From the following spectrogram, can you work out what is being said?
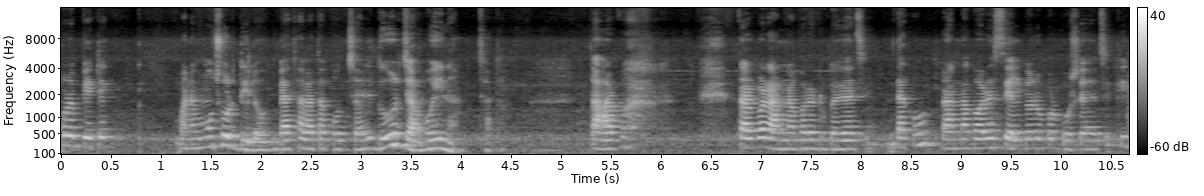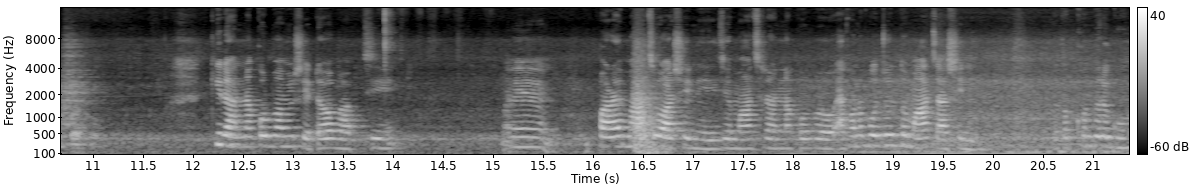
করে পেটে মানে মোচড় দিল, ব্যথা ব্যথা করছে। আমি দূর যাবোই না, ছাতা। তারপর তারপর রান্নাঘরে ঢুকে গেছি। দেখো, রান্নাঘরে সেলফের ওপর বসে আছে, কি করব? কি রান্না করব আমি সেটাও ভাবছি। মানে পাড়ায় মাছও আসেনি, যে মাছ রান্না করব। এখনও পর্যন্ত মাছ আসেনি। যতক্ষণ ধরে ঘুম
